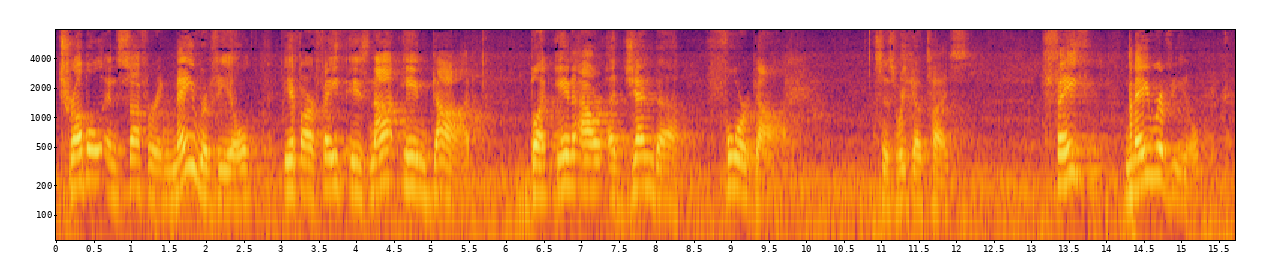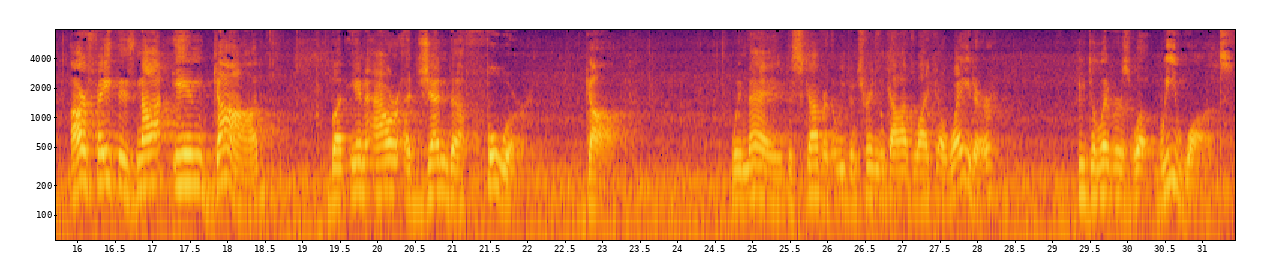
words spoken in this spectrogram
trouble and suffering may reveal if our faith is not in God, but in our agenda for God, says Rico Tice. Faith may reveal our faith is not in God, but in our agenda for God. We may discover that we've been treating God like a waiter who delivers what we want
